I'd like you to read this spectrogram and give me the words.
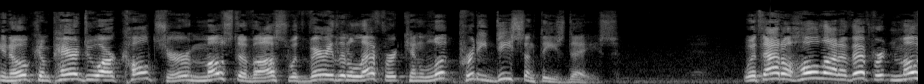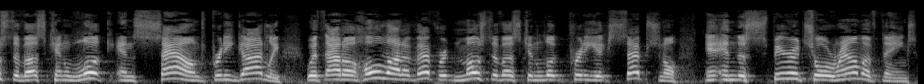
You know, compared to our culture, most of us with very little effort can look pretty decent these days. Without a whole lot of effort, most of us can look and sound pretty godly. Without a whole lot of effort, most of us can look pretty exceptional in, the spiritual realm of things.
